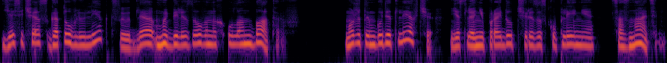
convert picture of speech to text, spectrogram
Я сейчас готовлю лекцию для мобилизованных уланбаторов. Может, им будет легче, если они пройдут через искупление сознательно.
